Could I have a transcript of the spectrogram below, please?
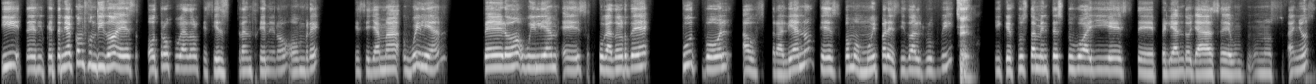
Y el que tenía confundido es otro jugador que sí es transgénero, hombre, que se llama William, pero William es jugador de fútbol australiano, que es como muy parecido al rugby. Y que justamente estuvo allí este, peleando ya hace unos años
